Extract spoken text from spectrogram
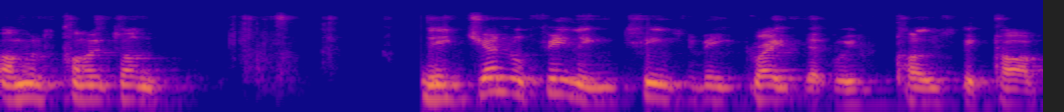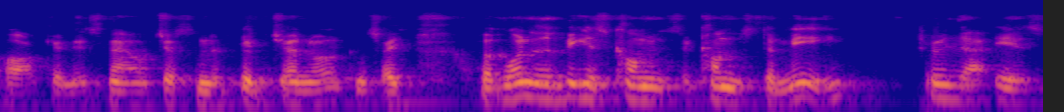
I'm going to comment on the general feeling seems to be great that we've closed the car park and it's now just in a good general, I can say. But one of the biggest comments that comes to me through that is,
